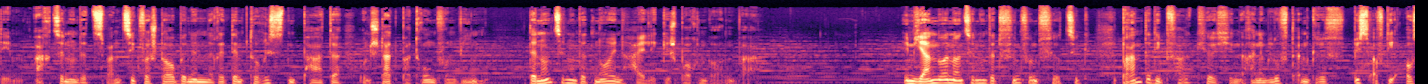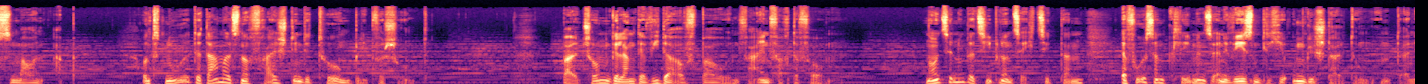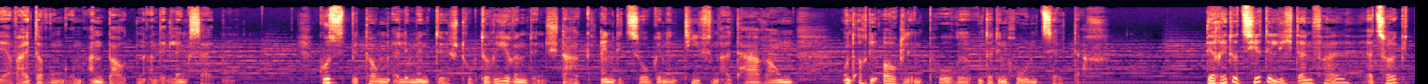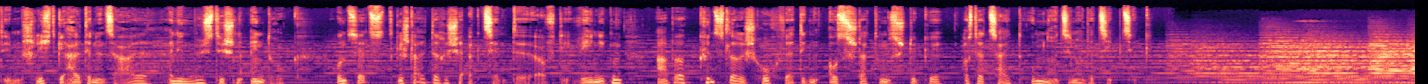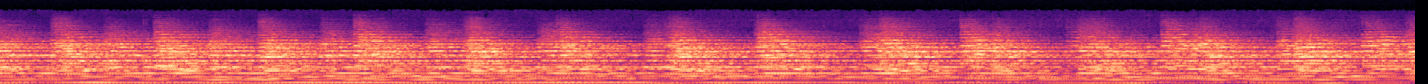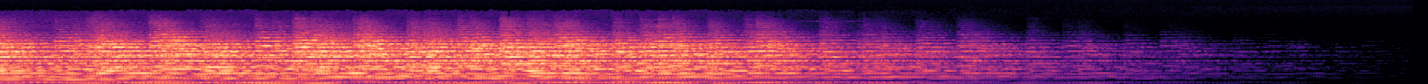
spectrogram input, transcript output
dem 1820 verstorbenen Redemptoristenpater und Stadtpatron von Wien, der 1909 heilig gesprochen worden war. Im Januar 1945 brannte die Pfarrkirche nach einem Luftangriff bis auf die Außenmauern ab. Und nur der damals noch freistehende Turm blieb verschont. Bald schon gelang der Wiederaufbau in vereinfachter Form. 1967 dann erfuhr St. Clemens eine wesentliche Umgestaltung und eine Erweiterung um Anbauten an den Längsseiten. Gussbetonelemente strukturieren den stark eingezogenen tiefen Altarraum und auch die Orgelempore unter dem hohen Zeltdach. Der reduzierte Lichteinfall erzeugt im schlicht gehaltenen Saal einen mystischen Eindruck und setzt gestalterische Akzente auf die wenigen, aber künstlerisch hochwertigen Ausstattungsstücke aus der Zeit um 1970.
